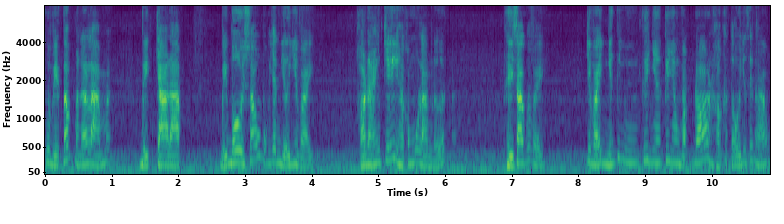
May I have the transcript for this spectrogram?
cái việc tốt mình đã làm á, bị trà đạp bị bôi xấu một danh dự như vậy họ nản chí họ không muốn làm nữa. Thì sao quý vị? Như vậy những cái cái cái nhân vật đó họ có tội như thế nào?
